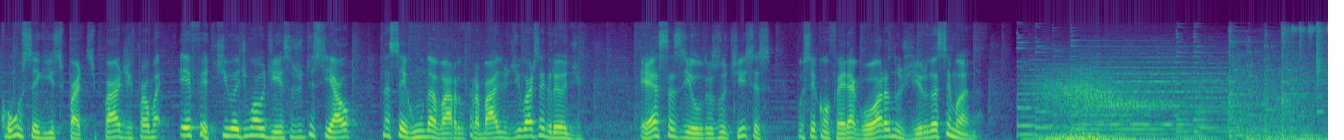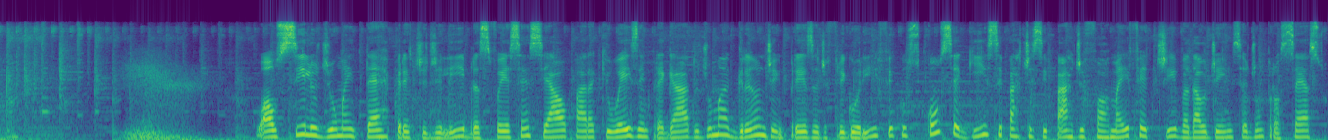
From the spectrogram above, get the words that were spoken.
conseguisse participar de forma efetiva de uma audiência judicial na segunda vara do trabalho de Várzea Grande. Essas e outras notícias você confere agora no Giro da Semana. O auxílio de uma intérprete de Libras foi essencial para que o ex-empregado de uma grande empresa de frigoríficos conseguisse participar de forma efetiva da audiência de um processo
